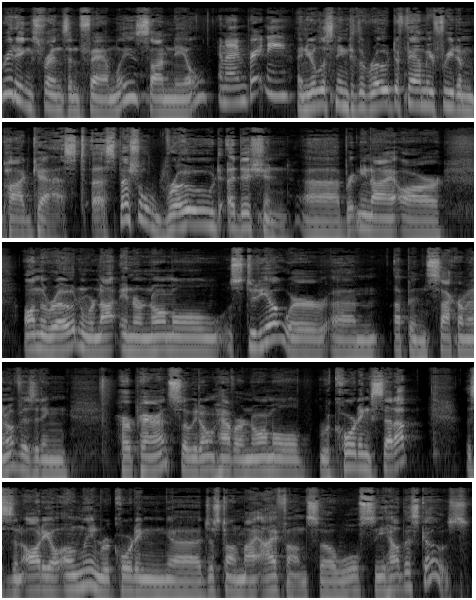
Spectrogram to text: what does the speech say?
Greetings, friends and families. I'm Neil. And I'm Brittany. And you're listening to the Road to Family Freedom podcast, a special road edition. Uh, Brittany and I are on the road, and we're not in our normal studio. We're um, up in Sacramento visiting her parents, so we don't have our normal recording setup. This is an audio only and recording uh, just on my iPhone, so we'll see how this goes.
